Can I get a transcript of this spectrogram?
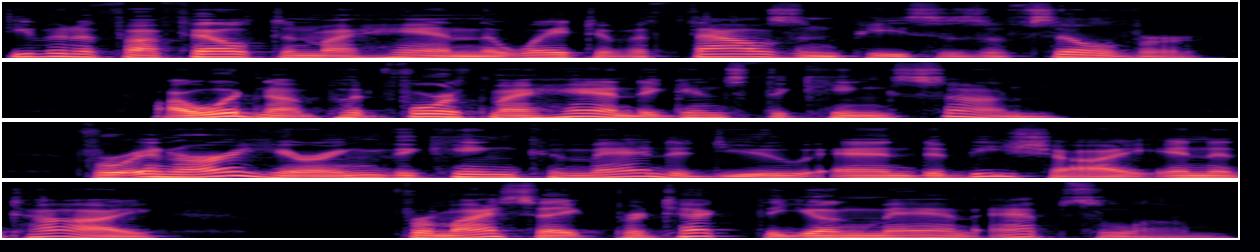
Even if I felt in my hand the weight of a thousand pieces of silver, I would not put forth my hand against the king's son. For in our hearing the king commanded you and Abishai and Ittai, for my sake protect the young man Absalom.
